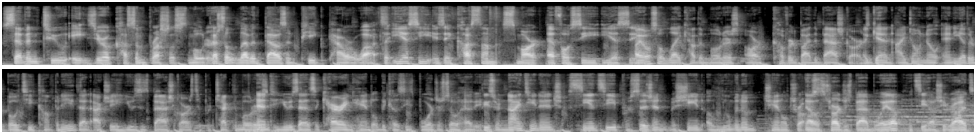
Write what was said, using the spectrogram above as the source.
7280 custom brushless motors. That's 11,000 peak power watts. The ESC is a custom smart FOC ESC. I also like how the motors are covered by the bash guards. Again, I don't know any other boutique company that actually uses bash guards to protect the motors and to use as a carrying handle because these boards are so heavy. These are 19 inch CNC precision machined aluminum channel trucks. Now let's charge this bad boy up. Let's see how she rides.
